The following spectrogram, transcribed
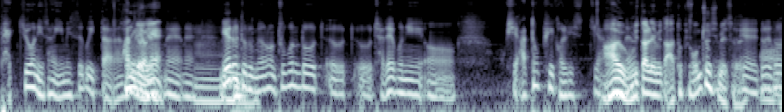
100조 원 이상 이미 쓰고 있다라는 환경에? 네, 네. 음. 예를 들면은 두 분도 어, 어, 자제분이 어 혹시 아토피 걸리시지 아유 않았나요? 우리 딸내미도 아토피가 엄청 심했어요. 예, 그래서 어.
